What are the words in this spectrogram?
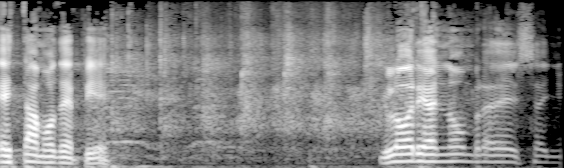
Estamos de pie. Gloria al nombre del Señor.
